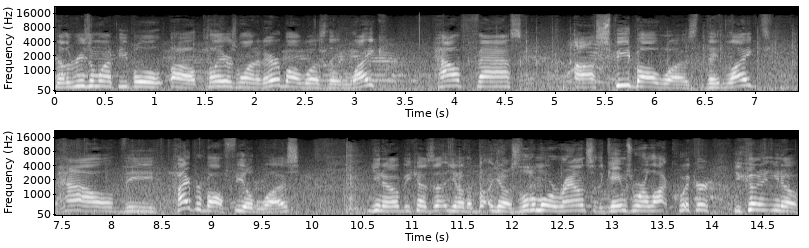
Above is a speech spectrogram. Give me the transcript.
Now the reason why people, uh, players wanted airball was they like how fast uh, speedball was. They liked how the hyperball field was, you know, because uh, you know the you know it's a little more round, so the games were a lot quicker. You couldn't you know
